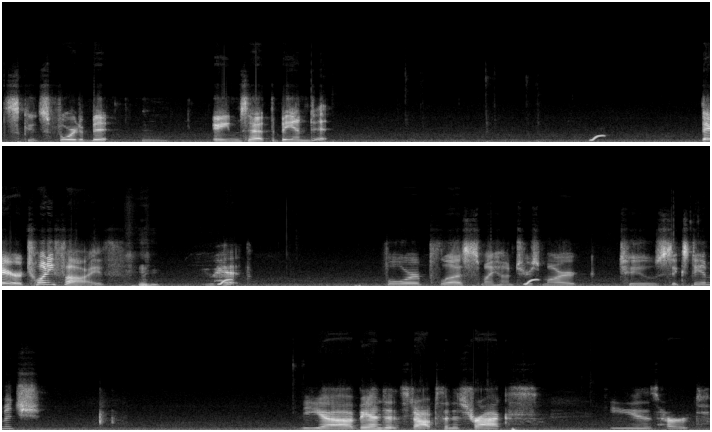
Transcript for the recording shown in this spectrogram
Scoots forward a bit, and aims at the bandit. There, 25. You hit. 4 plus my hunter's mark, 2, 6 damage. The uh, bandit stops in his tracks. He is hurt.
